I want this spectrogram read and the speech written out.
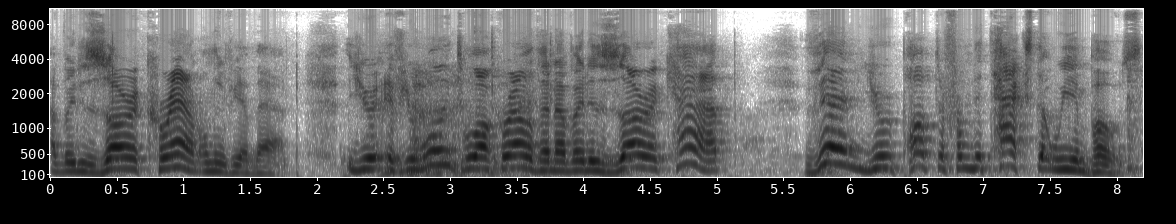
Avodah Zarah crown, only if you have the app, you're, if you're willing to walk around with an Avodah Zarah cap, then you're potter from the tax that we impose.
